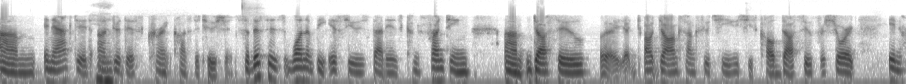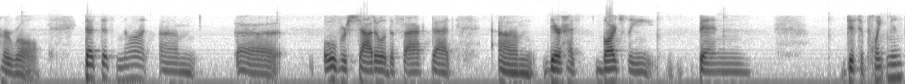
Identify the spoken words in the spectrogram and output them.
um, enacted under this current constitution. So, this is one of the issues that is confronting um, Daw Suu, uh, Daw Aung San Suu Kyi, she's called Daw Suu for short, in her role. That does not um, uh, overshadow the fact that um, there has largely been disappointment,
